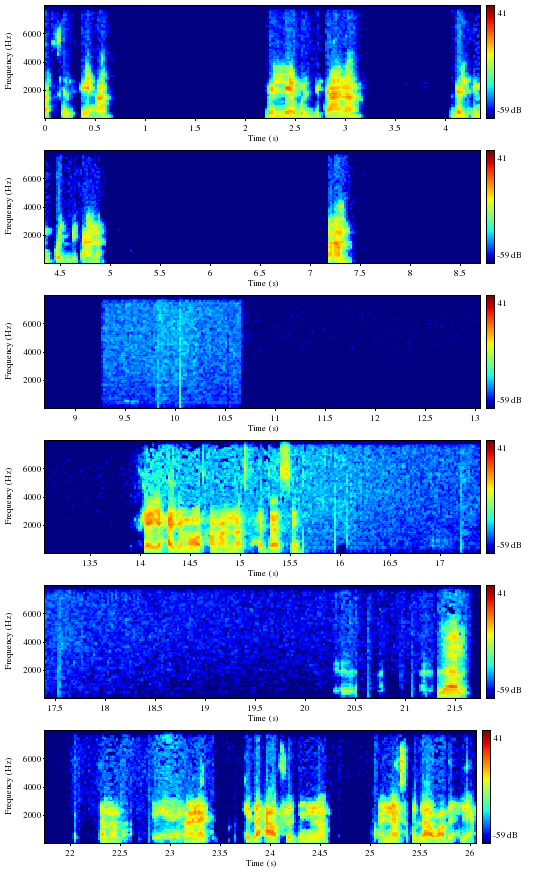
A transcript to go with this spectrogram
أرسل فيها. ده ال label بتاعنا. ده ال input بتاعنا. تمام؟ في أي حاجة ما واضحة مع الناس؟ لحد هسه لا لا. تمام. معناته كده حافظ إنه الناس كلها واضح لها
